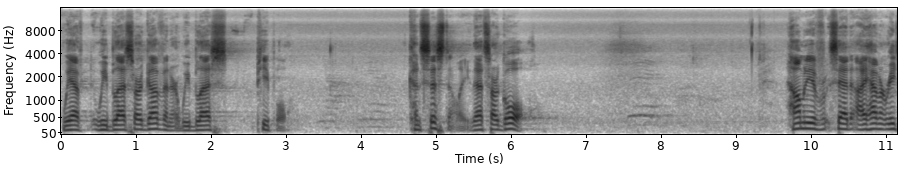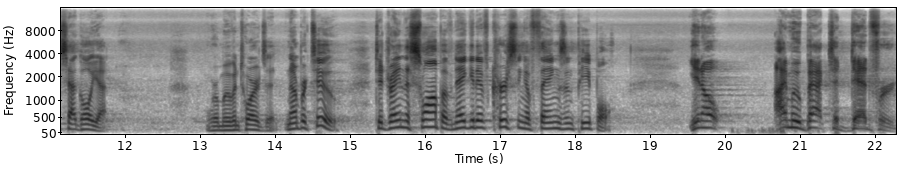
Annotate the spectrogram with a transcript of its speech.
We, have, we bless our governor, we bless people consistently. That's our goal. How many have said, I haven't reached that goal yet? We're moving towards it. Number two, to drain the swamp of negative cursing of things and people. You know, I moved back to Deadford.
